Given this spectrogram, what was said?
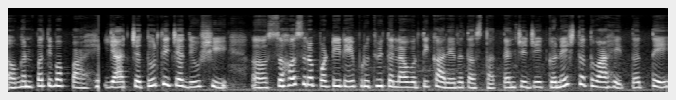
गणपती बाप्पा हे या चतुर्थीच्या दिवशी सहस्रपटीने पृथ्वी तलावरती कार्यरत असतात. त्यांचे जे गणेश तत्व आहेत तर ते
